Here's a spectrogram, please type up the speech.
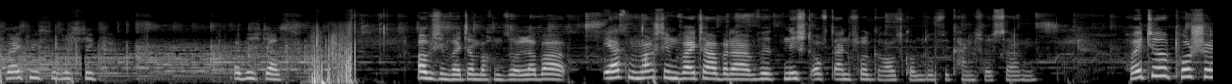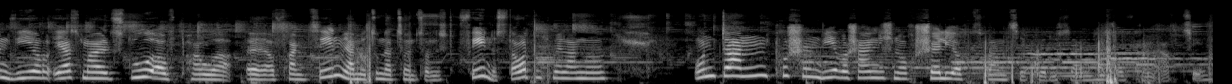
Ich weiß nicht so richtig, ob ich das. Ob ich ihn weitermachen soll. Aber erstmal mache ich den weiter, aber da wird nicht oft eine Folge rauskommen. So viel kann ich euch sagen. Heute pushen wir erstmal Stu auf Power, äh, auf Rang 10. Wir haben jetzt 122 Trophäen, das dauert nicht mehr lange. Und dann pushen wir wahrscheinlich noch Shelly auf 20, würde ich sagen. Die ist auf Rang 18.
